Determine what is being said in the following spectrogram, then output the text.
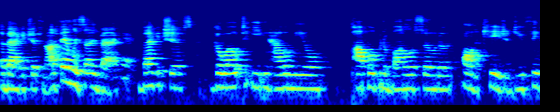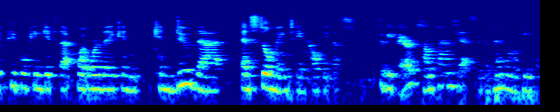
a bag of chips, not a family size bag, Yeah. a bag of chips, go out to eat and have a meal, pop open a bottle of soda on occasion? Do you think people can get to that point where they can can do that and still maintain healthiness? To be fair, sometimes yes, it depends on the people.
